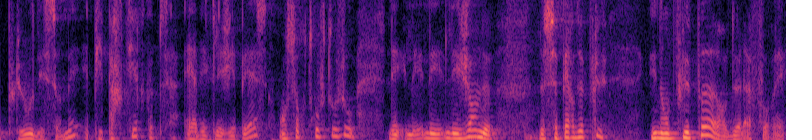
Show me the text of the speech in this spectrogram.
plus haut des sommets et puis partir comme ça. Et avec les GPS, on se retrouve toujours. Les, gens ne se perdent plus. Ils n'ont plus peur de la forêt.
